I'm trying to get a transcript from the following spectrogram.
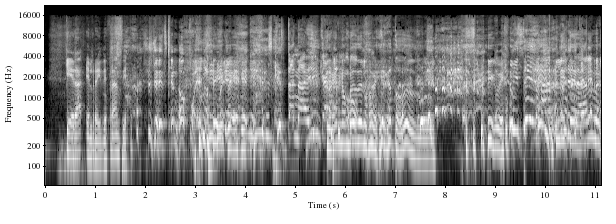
que era el rey de Francia. es que no puedo, güey. Es que están ahí, Tienen carajo. nombres de la verga todos, güey. Sí, güey. Literal. Literal, güey.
